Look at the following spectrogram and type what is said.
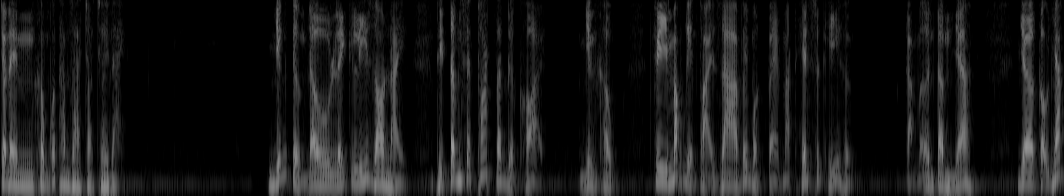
cho nên không có tham gia trò chơi này. Những tưởng đâu lấy cái lý do này thì Tâm sẽ thoát ra được khỏi, nhưng không. Phi móc điện thoại ra với một vẻ mặt hết sức hí hửng. "Cảm ơn Tâm nhá. Nhờ cậu nhắc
